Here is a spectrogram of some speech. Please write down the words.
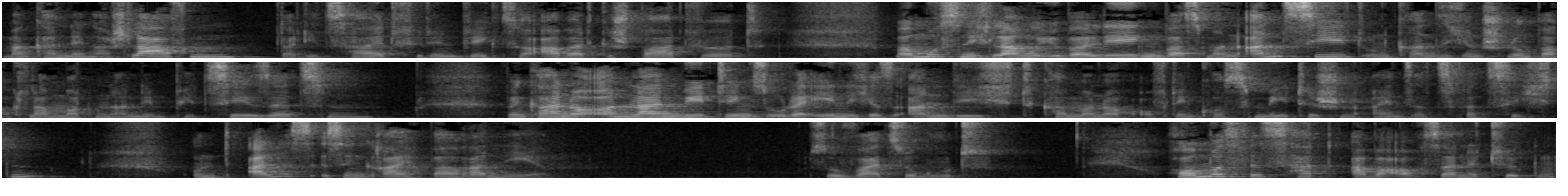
Man kann länger schlafen, da die Zeit für den Weg zur Arbeit gespart wird. Man muss nicht lange überlegen, was man anzieht und kann sich in Schlumperklamotten an den PC setzen. Wenn keine Online-Meetings oder ähnliches anliegt, kann man auch auf den kosmetischen Einsatz verzichten und alles ist in greifbarer Nähe. Soweit, so gut. Homeoffice hat aber auch seine Tücken.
